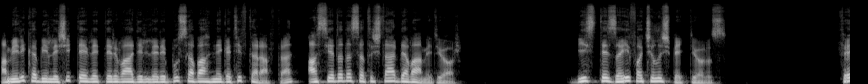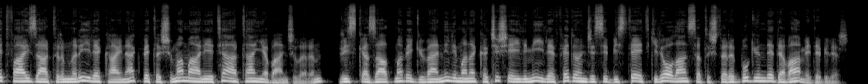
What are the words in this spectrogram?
Amerika Birleşik Devletleri vadelileri bu sabah negatif tarafta, Asya'da da satışlar devam ediyor. Biz de zayıf açılış bekliyoruz. FED faiz artırımları ile kaynak ve taşıma maliyeti artan yabancıların, risk azaltma ve güvenli limana kaçış eğilimi ile FED öncesi BIST'te etkili olan satışları bugün de devam edebilir.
